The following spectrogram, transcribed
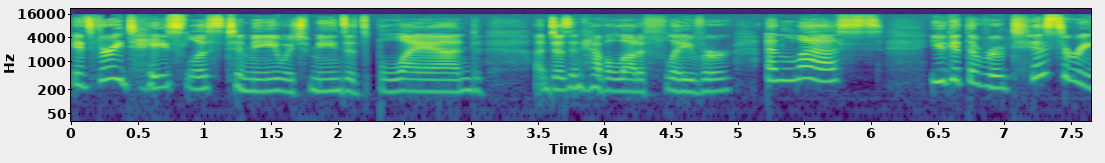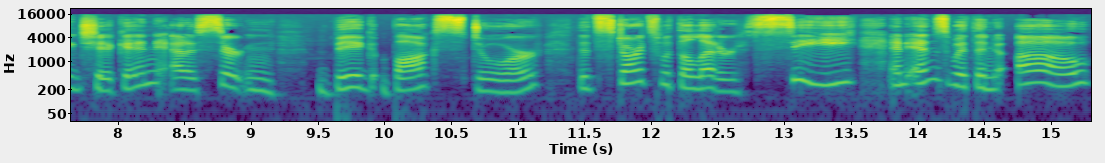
It's very tasteless to me, which means it's bland, uh, doesn't have a lot of flavor, unless you get the rotisserie chicken at a certain big box store that starts with the letter C and ends with an O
